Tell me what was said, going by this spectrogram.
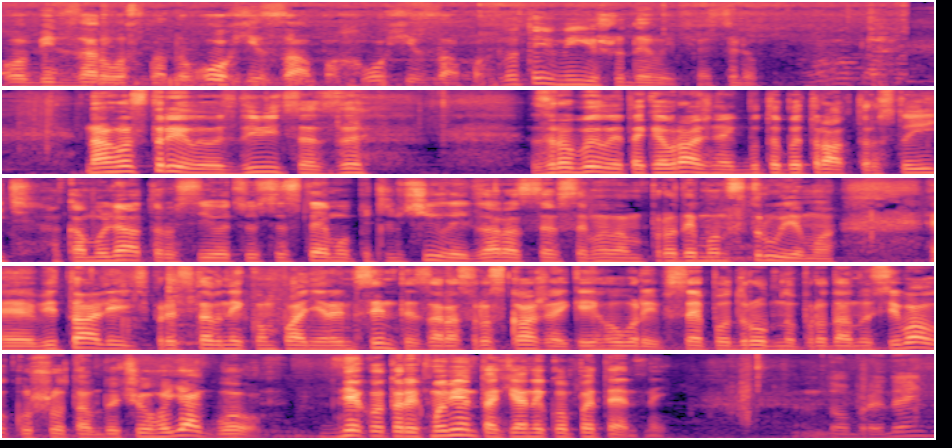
обід за розкладом. Ох і запах, ох і запах. Ну ти вмієш удивитися, Васильок. Нагострили, ось дивіться, з... зробили таке враження, як будто би трактор стоїть, акумулятор, всі оцю систему підключили. І зараз це все ми вам продемонструємо. Е, Віталій, представник компанії Ремсинти, зараз розкаже, як я й говорив, все подробно про дану сівалку, що там до чого, як, бо в деяких моментах я некомпетентний. Добрий день.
